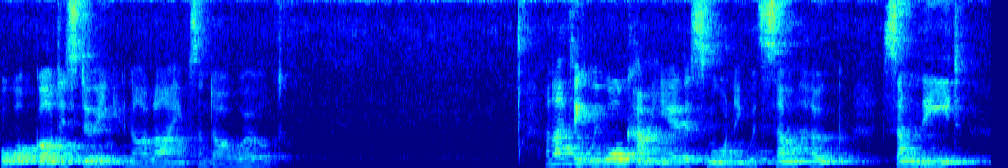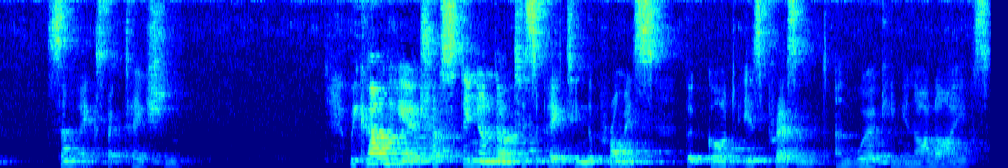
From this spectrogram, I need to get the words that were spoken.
for what God is doing in our lives and our world. And I think we've all come here this morning with some hope, some need, some expectation. We come here trusting and anticipating the promise that God is present and working in our lives,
